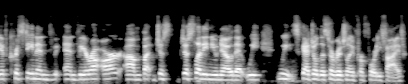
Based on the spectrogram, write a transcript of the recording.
if Christine and and Vera are, um, but just just letting you know that we we scheduled this originally for 45.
